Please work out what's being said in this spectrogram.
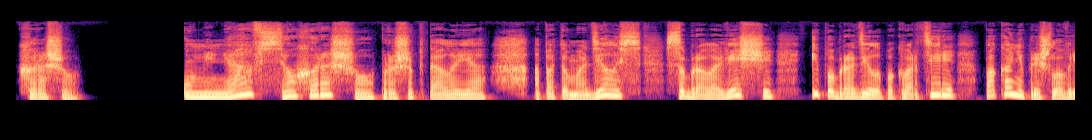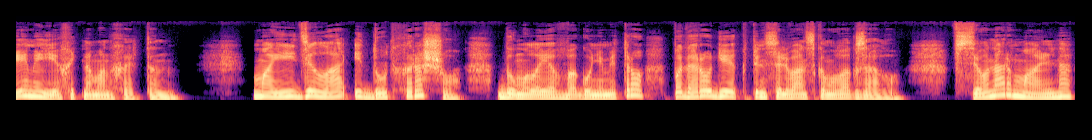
«хорошо». «У меня все хорошо», — прошептала я, а потом оделась, собрала вещи и побродила по квартире, пока не пришло время ехать на Манхэттен. «Мои дела идут хорошо», — думала я в вагоне метро по дороге к Пенсильванскому вокзалу. «Все нормально»,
